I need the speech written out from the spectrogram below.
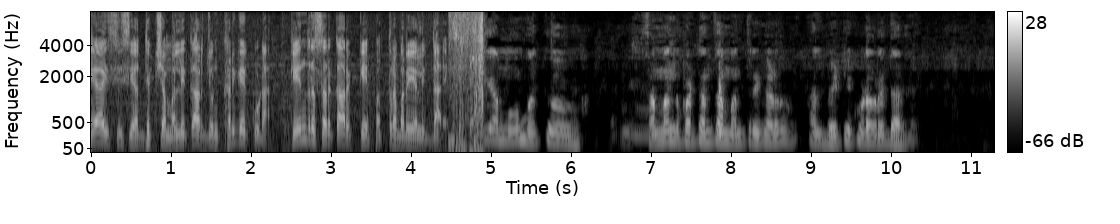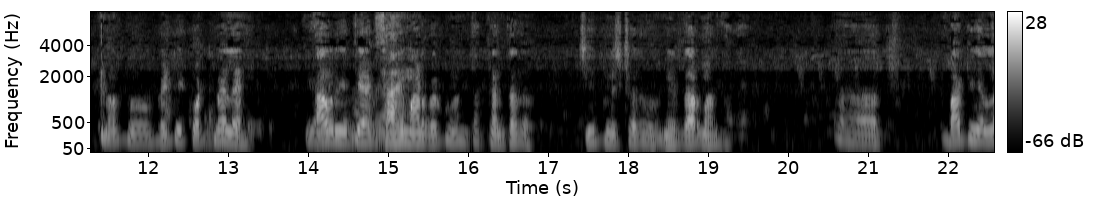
ಎಐಸಿಸಿ ಅಧ್ಯಕ್ಷ ಮಲ್ಲಿಕಾರ್ಜುನ್ ಖರ್ಗೆ ಕೂಡ ಕೇಂದ್ರ ಸರ್ಕಾರಕ್ಕೆ ಪತ್ರ ಬರೆಯಲಿದ್ದಾರೆ. ಸಿಎಂ ಮತ್ತು ಸಂಬಂಧಪಟ್ಟಂತ ಮಂತ್ರಿಗಳು ಅಲ್ಲಿ ಭೇಟಿ ಕೊಡೋರಿದ್ದಾರೆ. ಮತ್ತು ಭೇಟಿ ಕೊಟ್ಟ ಮೇಲೆ ಯಾವ ರೀತಿಯಾಗಿ ಸಹಾಯ ಮಾಡಬೇಕು ಅಂತಕ್ಕಂಥದ್ದು ಚೀಫ್ ಮಿನಿಸ್ಟರ್ ನಿರ್ಧಾರ ಮಾಡ್ತಾರೆ. ಬಾಕಿ ಎಲ್ಲ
